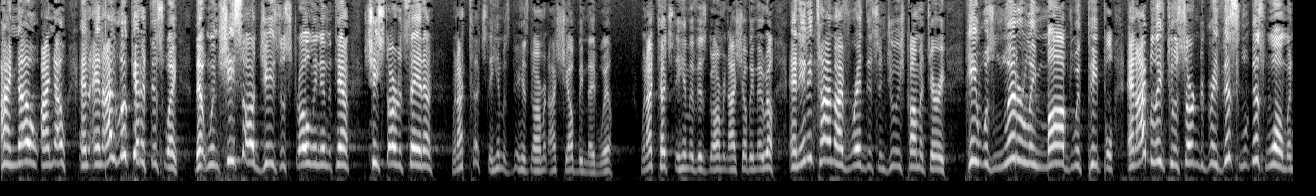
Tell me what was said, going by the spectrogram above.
I know, I know. And, and I look at it this way, that when she saw Jesus strolling in the town, she started saying, uh, when I touch the hem of his garment, I shall be made well. When I touch the hem of his garment, I shall be made well. And anytime I've read this in Jewish commentary, he was literally mobbed with people. And I believe to a certain degree, this, this woman,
